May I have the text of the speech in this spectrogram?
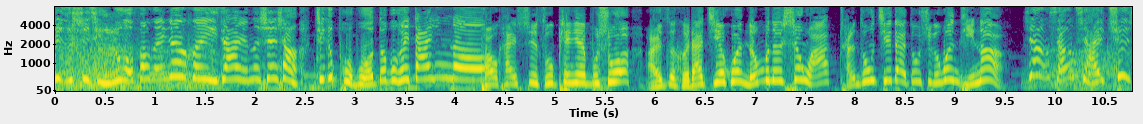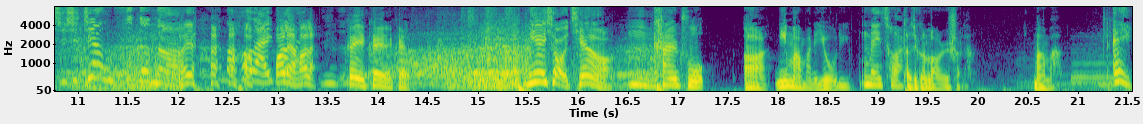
这个事情如果放在任何一家人的身上，这个婆婆都不会答应的哦。抛开世俗偏见不说，儿子和她结婚能不能生娃，传宗接代都是个问题呢。这样想起来，确实是这样子的呢。哎呀，那么后来，好嘞好嘞，可以可以可以。聂小倩啊，嗯看出啊你妈妈的忧虑，没错。她就跟老人说了：“妈妈哎，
